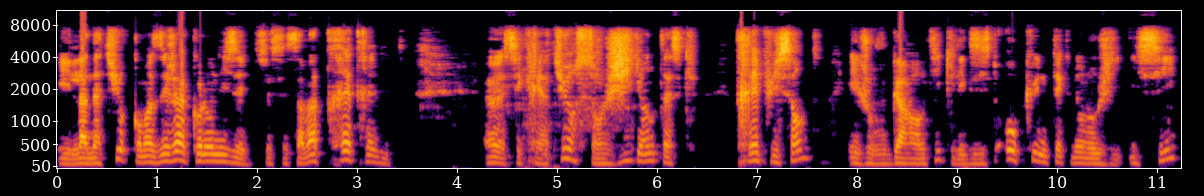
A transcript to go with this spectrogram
Et la nature commence déjà à coloniser, ça va très très vite. Ces créatures sont gigantesques, très puissantes, et je vous garantis qu'il n'existe aucune technologie ici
